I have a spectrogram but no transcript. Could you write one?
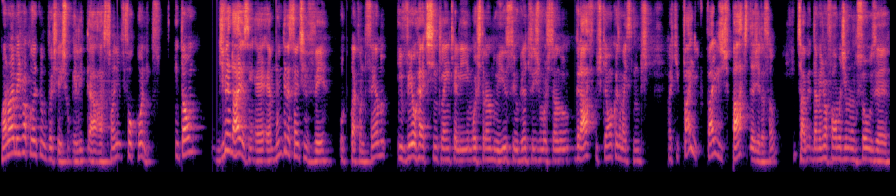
mas não é a mesma coisa que o PlayStation. Ele, a, Sony focou nisso. Então, de verdade, assim, é, é muito interessante ver o que está acontecendo e ver o Ratchet Clank ali mostrando isso e o Gran Turismo mostrando gráficos, que é uma coisa mais simples, mas que faz, faz parte da geração, sabe? Da mesma forma, Demon Souls é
